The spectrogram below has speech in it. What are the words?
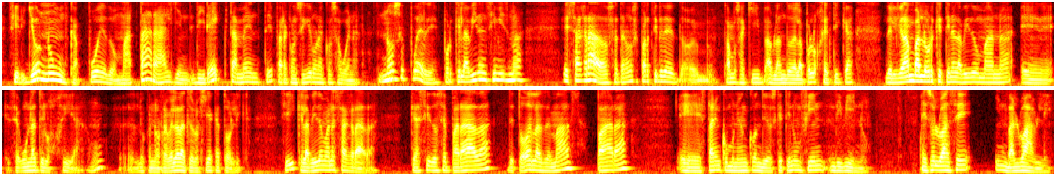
Es decir, yo nunca puedo matar a alguien directamente para conseguir una cosa buena. No se puede, porque la vida en sí misma es sagrada. O sea, tenemos que partir de, estamos aquí hablando de la apologética, del gran valor que tiene la vida humana eh, según la teología, lo que nos revela la teología católica. ¿sí? Que la vida humana es sagrada, que ha sido separada de todas las demás para eh, estar en comunión con Dios, que tiene un fin divino. Eso lo hace invaluable,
